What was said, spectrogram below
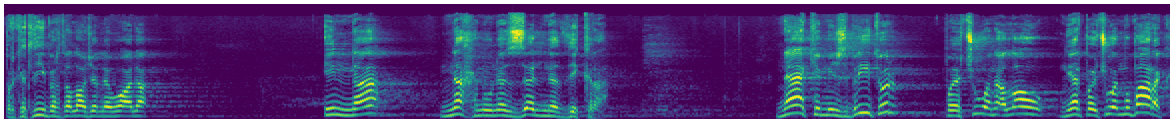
Për këtë libër thot Allahu xhel-le ue ala, inna nahnu nezzelna dhikra. Ne kemi zbritur, po e quen Allahu, njëherë po e quen Mubarak,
